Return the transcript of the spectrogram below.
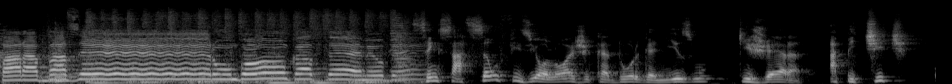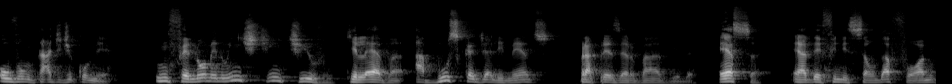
Para fazer um bom café, meu bem. Sensação fisiológica do organismo que gera apetite ou vontade de comer. Um fenômeno instintivo que leva à busca de alimentos para preservar a vida. Essa é a definição da fome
